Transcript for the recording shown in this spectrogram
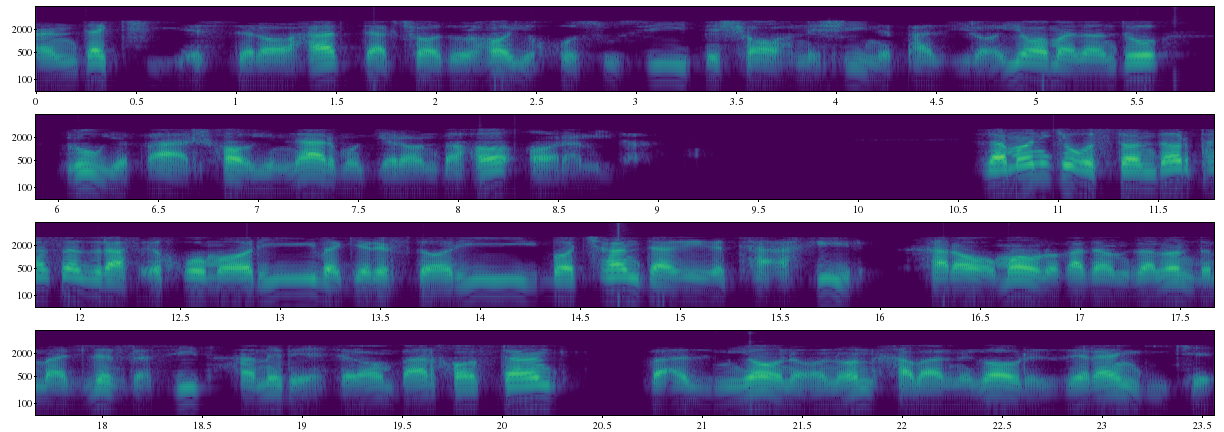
اندکی استراحت در چادرهای خصوصی به شاهنشین پذیرایی آمدند و روی فرشهای نرم و گرانبها آرمیدند. زمانی که استاندار پس از رفع خماری و گرفتاری با چند دقیقه تأخیر خرامان و قدم زنان به مجلس رسید همه به احترام برخواستند و از میان آنان خبرنگار زرنگی که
